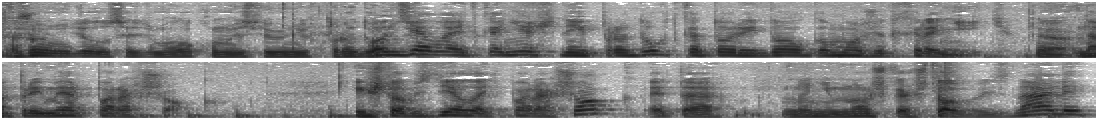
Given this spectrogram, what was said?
А что они делают с этим молоком, если у них продукт? Он делает конечный продукт, который долго может хранить. А. Например, порошок. И чтобы сделать порошок, это, ну, немножко, чтобы вы знали,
